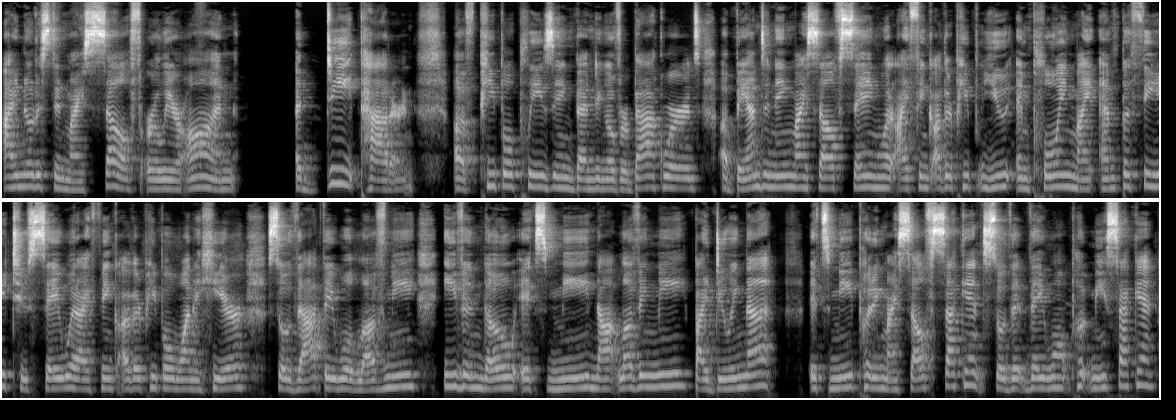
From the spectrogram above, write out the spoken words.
I noticed in myself earlier on, a deep pattern of people pleasing, bending over backwards, abandoning myself, saying what I think other people, you employing my empathy to say what I think other people want to hear so that they will love me, even though it's me not loving me by doing that. It's me putting myself second so that they won't put me second.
